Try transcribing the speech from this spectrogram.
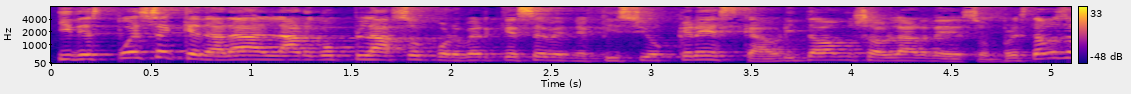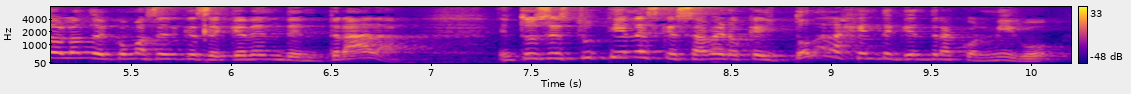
Y después se quedará a largo plazo por ver que ese beneficio crezca. Ahorita vamos a hablar de eso. Pero estamos hablando de cómo hacer que se queden de entrada. Entonces tú tienes que saber, ok, toda la gente que entra conmigo,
